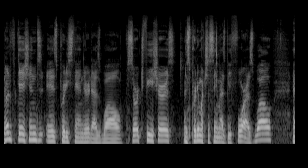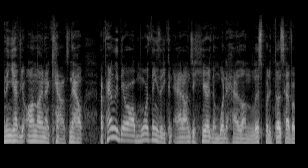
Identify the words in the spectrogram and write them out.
Notifications is pretty standard as well. Search features is pretty much the same as before as well. And then you have your online accounts. Now, apparently there are more things that you can add onto here than what it has on the list, but it does have a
